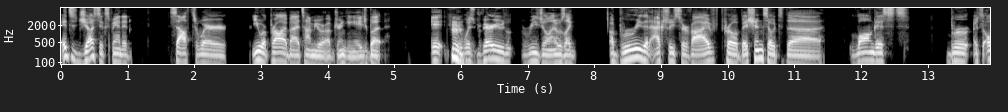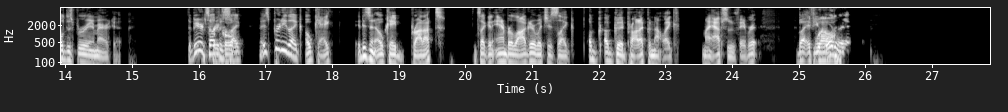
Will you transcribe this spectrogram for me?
it's just expanded south to where you were probably by the time you were of drinking age, but it, Hmm. it was very regional. And it was like a brewery that actually survived Prohibition. So it's the longest brew. It's the oldest brewery in America. The beer That's itself is cool. like it's pretty like okay. It is an okay product. It's like an amber lager, which is like a, a good product, but not like my absolute favorite. But if you Well- order it,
